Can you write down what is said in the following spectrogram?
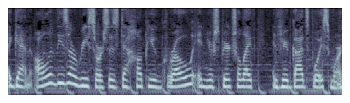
Again, all of these are resources to help you grow in your spiritual life and hear God's voice more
